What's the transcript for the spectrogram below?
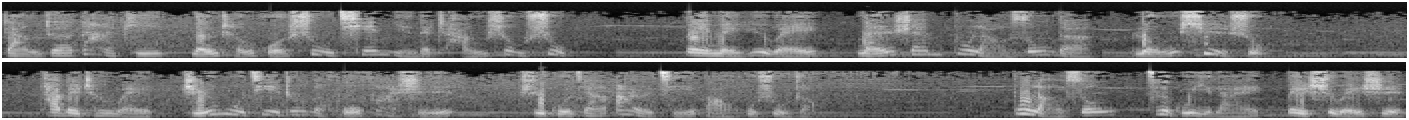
长着大批能成活数千年的长寿树，被美誉为南山不老松的龙血树。它被称为植物界中的活化石，是国家二级保护树种。不老松自古以来被视为是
